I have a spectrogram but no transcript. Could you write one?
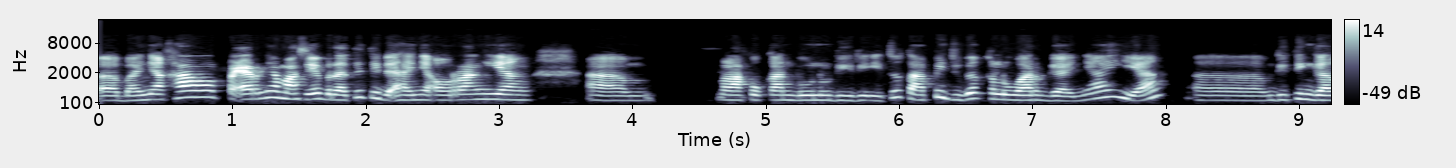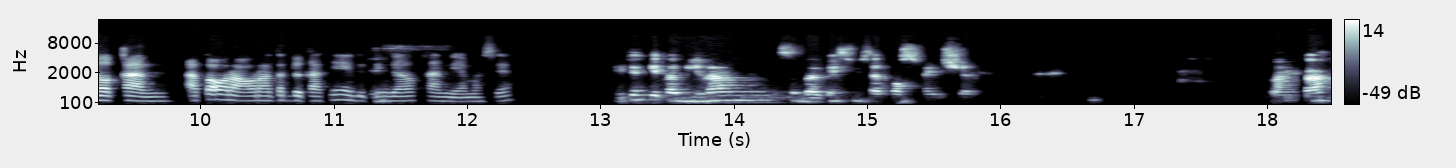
uh, banyak hal PR-nya Mas ya. Berarti tidak hanya orang yang um, melakukan bunuh diri itu, tapi juga keluarganya yang um, ditinggalkan atau orang-orang terdekatnya yang ditinggalkan yes. ya Mas ya itu yang kita bilang sebagai suicide postvention. Langkah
